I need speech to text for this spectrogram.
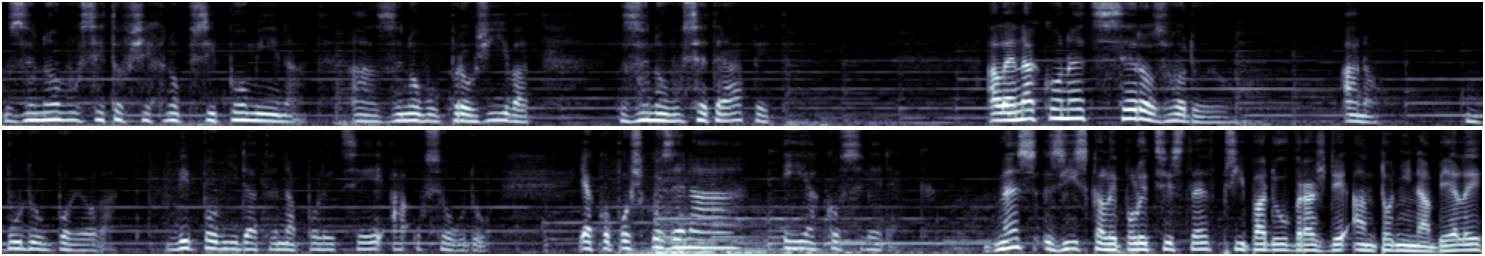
Znovu si to všechno připomínat a znovu prožívat, znovu se trápit. Ale nakonec se rozhoduju. Ano, budu bojovat, vypovídat na policii a u soudu. Jako poškozená i jako svědek. Dnes získali policisté v případu vraždy Antonína Běly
